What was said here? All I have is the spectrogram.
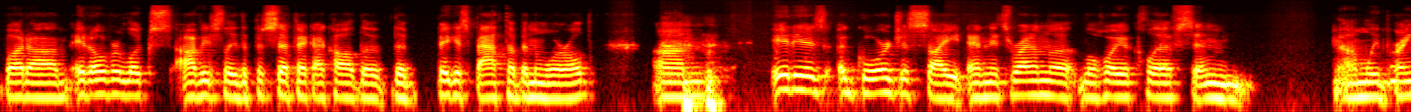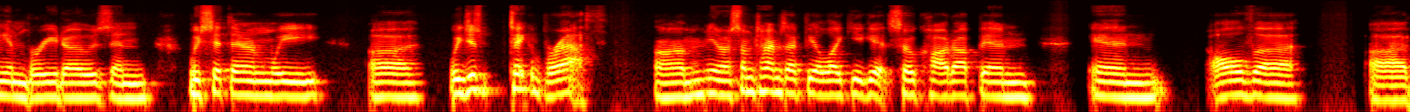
but um, it overlooks obviously the Pacific. I call it the the biggest bathtub in the world. Um, it is a gorgeous site, and it's right on the La Jolla Cliffs, and um, we bring in burritos and we sit there and we uh, we just take a breath. Um, you know, sometimes I feel like you get so caught up in in all the uh,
